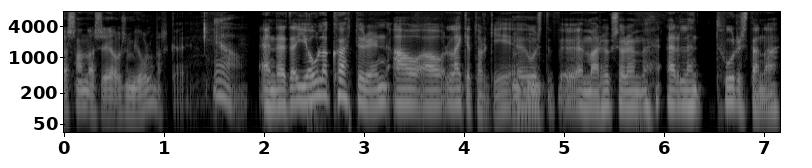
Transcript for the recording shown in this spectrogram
að verið að sanna sig á þessum jólamarkaði. Já, En þetta jólakötturinn á, á Lækjatorgi, mm. -hmm. ef maður hugsa um erlend túristana,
